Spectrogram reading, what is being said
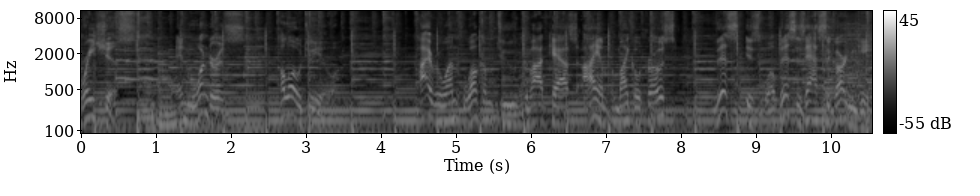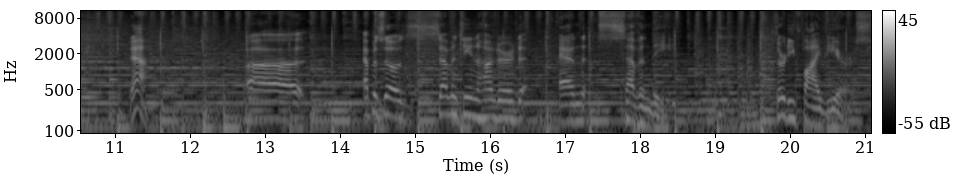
gracious and wondrous hello to you. Hi, everyone. Welcome to the podcast. I am Michael Kroos. This is, well, this is Ask the Garden Geek. Yeah. Uh, episode 1770. 35 years.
